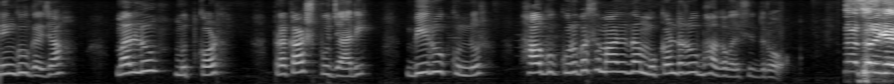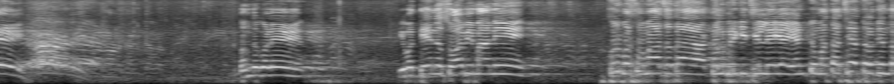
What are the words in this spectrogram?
ನಿಂಗು ಗಜ, ಮಲ್ಲು ಮುತ್ಕೋಡ್, ಪ್ರಕಾಶ್ ಪೂಜಾರಿ, ಬೀರು ಕುನ್ನೂರ್ ಹಾಗೂ ಕುರುಬ ಸಮಾಜದ ಮುಖಂಡರು ಭಾಗವಹಿಸಿದ್ರು. ಬಂಧುಗಳೇ, ಇವತ್ತೇನು ಸ್ವಾಭಿಮಾನಿ ಕುರುಬ ಸಮಾಜದ ಕಲಬುರಗಿ ಜಿಲ್ಲೆಯ ಎಂಟು ಮತಕ್ಷೇತ್ರದಿಂದ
